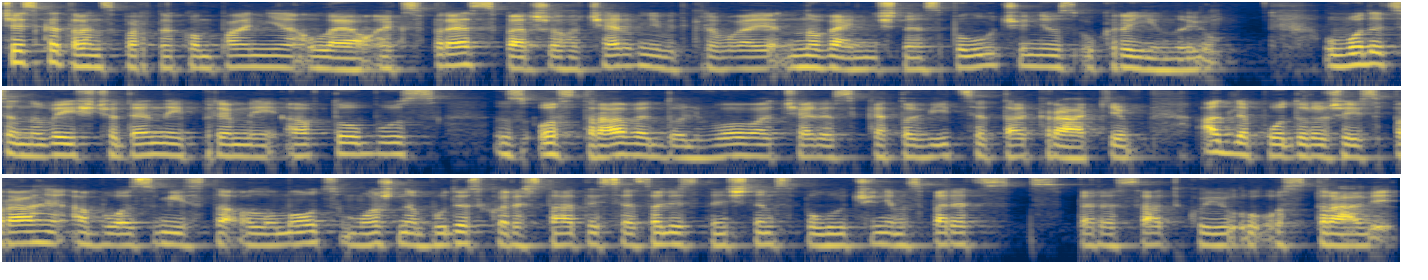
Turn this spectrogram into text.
Чеська транспортна компанія Leo Express з 1 червня відкриває нове нічне сполучення з Україною. Уводиться новий щоденний прямий автобус з Острави до Львова через Катовіце та Краків. А для подорожей з Праги або з міста Оломоуц можна буде скористатися залізничним сполученням з, перес... з пересадкою у Остраві.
